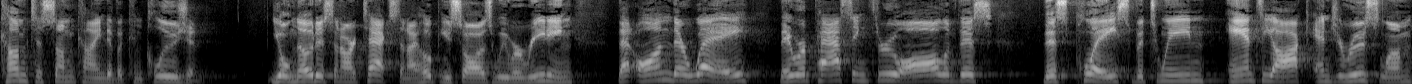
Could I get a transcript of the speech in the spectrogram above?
come to some kind of a conclusion. You'll notice in our text, and I hope you saw as we were reading, that on their way, they were passing through all of this, this place between Antioch and Jerusalem,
